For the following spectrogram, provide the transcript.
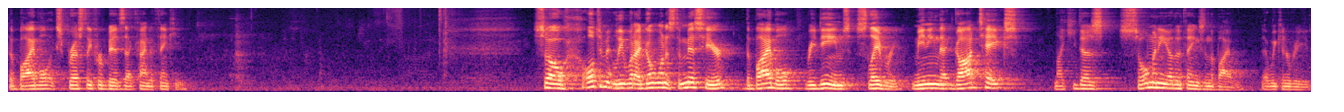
The Bible expressly forbids that kind of thinking. So ultimately, what I don't want us to miss here, the Bible redeems slavery, meaning that God takes like he does so many other things in the Bible that we can read.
